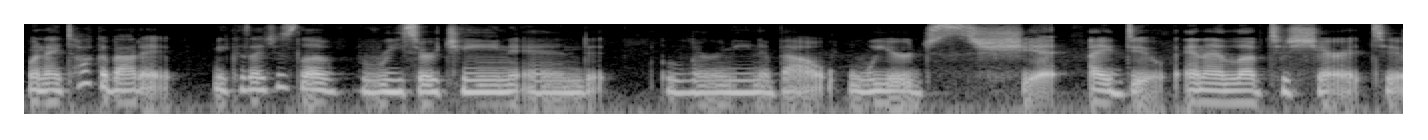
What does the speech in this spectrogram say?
when I talk about it because I just love researching and learning about weird shit. I do. And I love to share it too.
